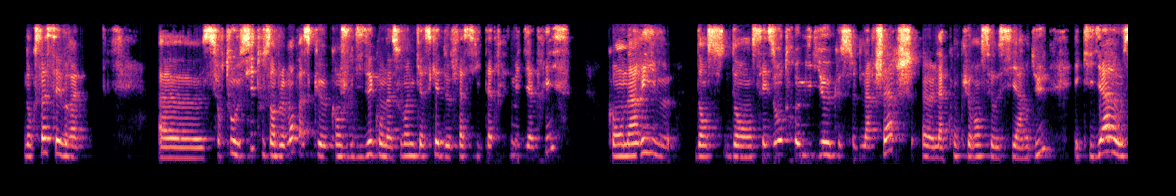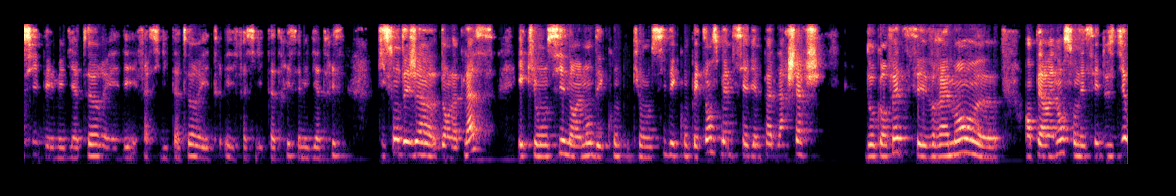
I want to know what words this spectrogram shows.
Donc ça, c'est vrai. Euh, surtout aussi, tout simplement parce que quand je vous disais qu'on a souvent une casquette de facilitatrice médiatrice, quand on arrive dans, ces autres milieux que ceux de la recherche, euh, la concurrence est aussi ardue et qu'il y a aussi des médiateurs et des facilitateurs et, facilitatrices et médiatrices qui sont déjà dans la place et qui ont aussi énormément des des compétences même si elles viennent pas de la recherche. Donc en fait, c'est vraiment euh, en permanence, on essaie de se dire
